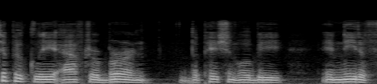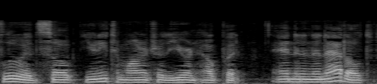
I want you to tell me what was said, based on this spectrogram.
Typically, after a burn, the patient will be in need of fluids, so you need to monitor the urine output. And in an adult,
